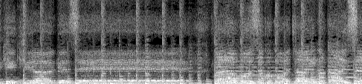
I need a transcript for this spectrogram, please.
iki kirageze baravuze kuko batari bakahise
